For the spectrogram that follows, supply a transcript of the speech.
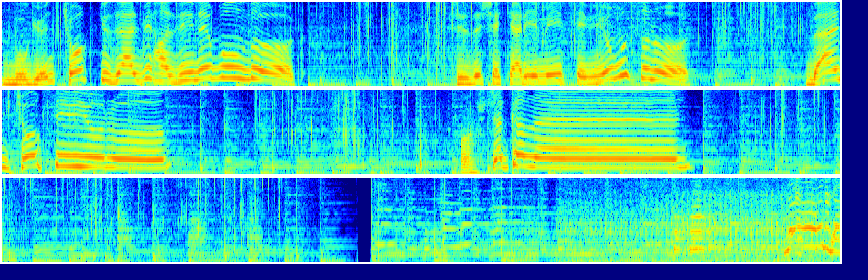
Bugün çok güzel bir hazine bulduk. Siz de şeker yemeyi seviyor musunuz? Ben çok seviyorum. Hoşça La la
